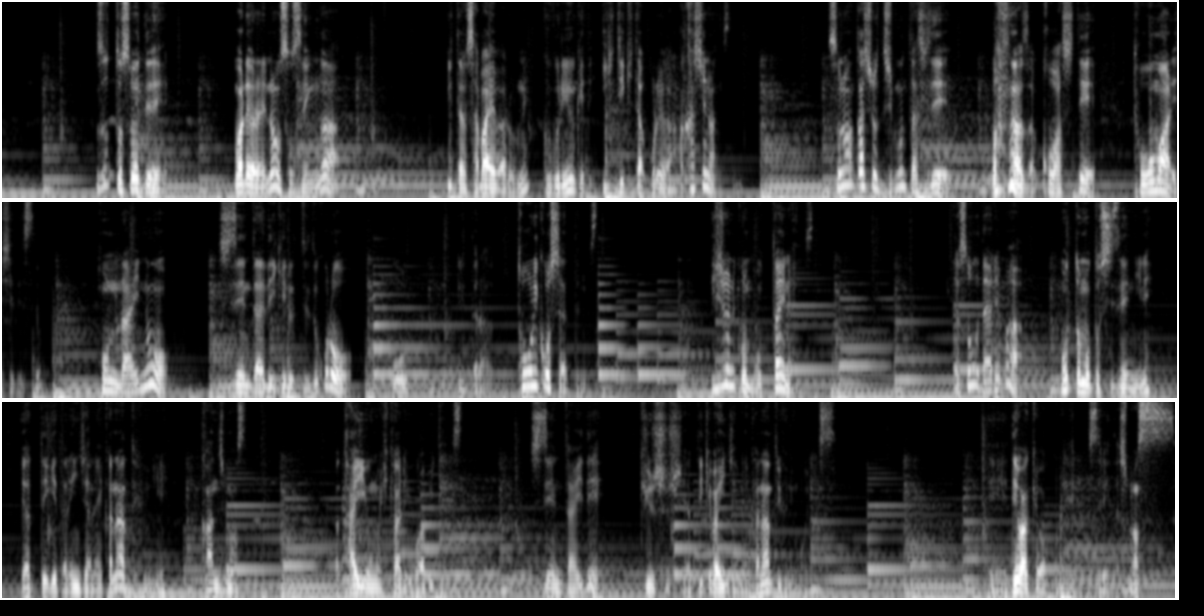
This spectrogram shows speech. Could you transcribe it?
ずっとそうやって我々の祖先が言ったらサバイバルをね、くぐり抜けて生きてきたこれは証なんですね。その証を自分たちでわざわざ壊して遠回りしてですよ。本来の自然体で生きるっていうところをこう言ったら通り越してやってるんですね。非常にこれもったいないです。そうであれば、もっともっと自然にね、やっていけたらいいんじゃないかなというふうに、ね、感じますので、太陽の光を浴びてですね、自然体で吸収してやっていけばいいんじゃないかなというふうに思います。えー、では今日はこれで失礼いたします。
